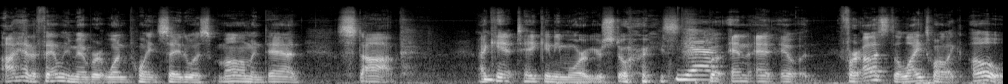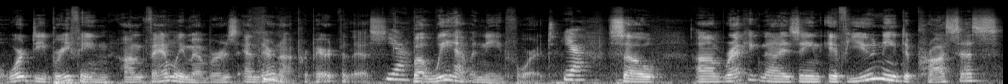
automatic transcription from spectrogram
I had a family member at one point say to us, "Mom and Dad, stop! I can't take any more of your stories." Mm. Yeah. But and, and it, for us, the lights went like, "Oh, we're debriefing on family members, and they're not prepared for this." Yeah. But we have a need for it. yeah So, um, recognizing if you need to process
